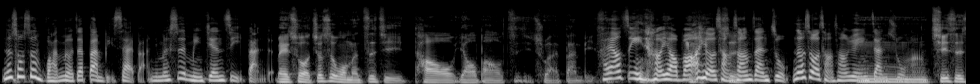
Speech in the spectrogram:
那时候政府还没有在办比赛吧？你们是民间自己办的？没错，就是我们自己掏腰包自己出来办比赛，还要自己掏腰包，还有厂商赞助。那时候厂商愿意赞助吗？其实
